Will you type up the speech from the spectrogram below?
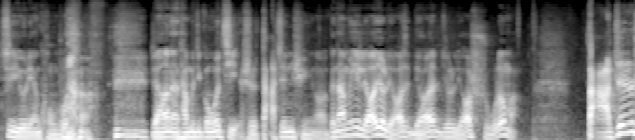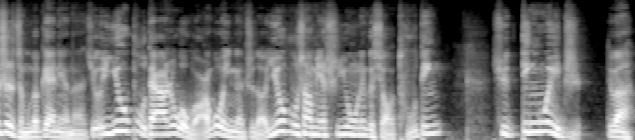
这有点恐怖了。然后呢，他们就跟我解释打针群啊，跟他们一聊就聊聊就聊熟了嘛。打针是怎么个概念呢？就优步，大家如果玩过应该知道，优步上面是用那个小图钉去钉位置，对吧？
